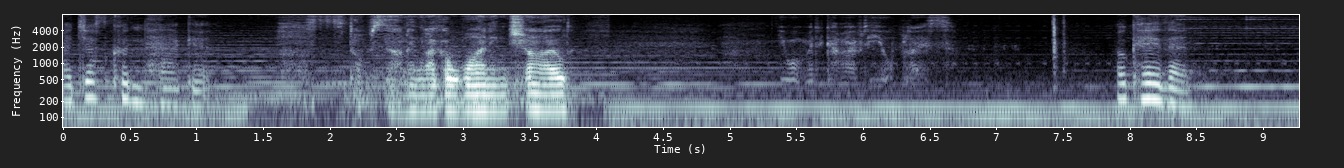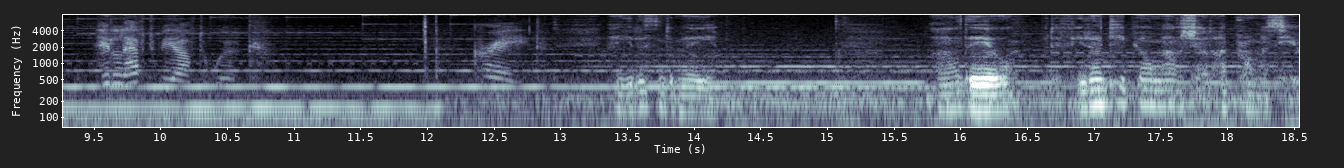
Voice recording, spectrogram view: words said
I just couldn't hack it. Stop sounding like a whining child. You want me to come over to your place? Okay then. It'll have to be after work. Great. Now you listen to me. I'll deal, but if you don't keep your mouth shut, I promise you,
